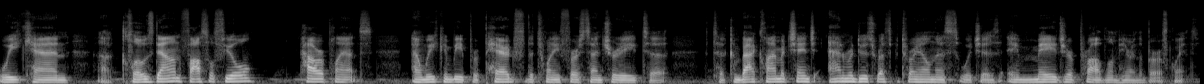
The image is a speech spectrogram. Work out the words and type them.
We can uh, close down fossil fuel power plants, and we can be prepared for the 21st century to, to combat climate change and reduce respiratory illness, which is a major problem here in the borough of Queens.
